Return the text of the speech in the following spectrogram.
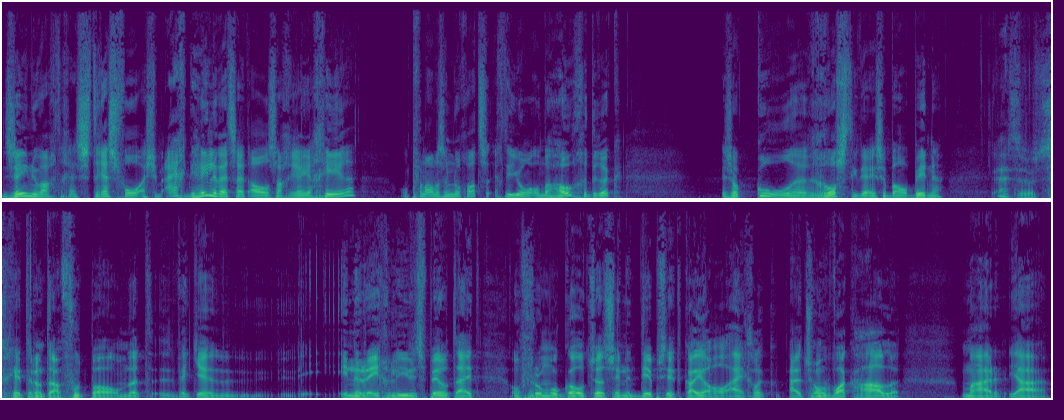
zenuwachtig en stressvol als je hem eigenlijk de hele wedstrijd al zag reageren. Op van alles en nog wat. Echt de jongen onder hoge druk. Zo cool eh, rost hij deze bal binnen. Het is schitterend aan voetbal, omdat, eh, weet je, in de reguliere speeltijd een frommel goaltjes in een dip zit, kan je al eigenlijk uit zo'n wak halen. Maar ja,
